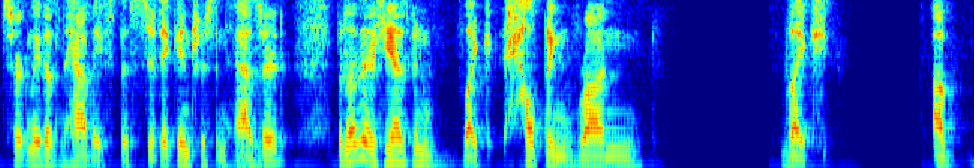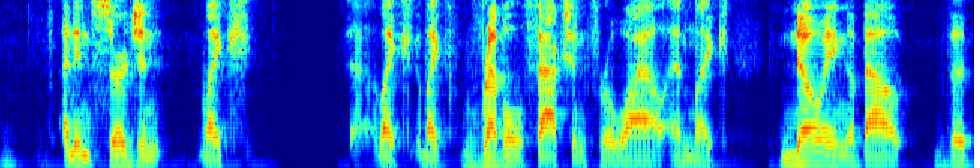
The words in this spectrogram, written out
certainly doesn't have a specific interest in Hazard, but on the other, he has been, like, helping run, like, a, an insurgent, like, uh, like like rebel faction for a while, and like knowing about the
